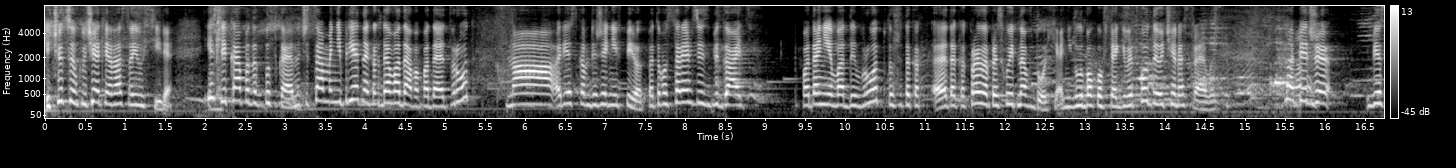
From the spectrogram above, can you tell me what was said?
И чувствуем, включает ли она свои усилия. Если капот отпускаем. Значит, самое неприятное, когда вода попадает в рот на резком движении вперед. Поэтому стараемся избегать попадания воды в рот, потому что это, как, это, как правило, происходит на вдохе. Они глубоко втягивают воду и очень расстраиваются. Но опять же, без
